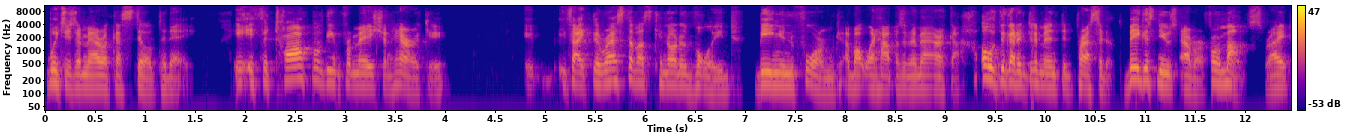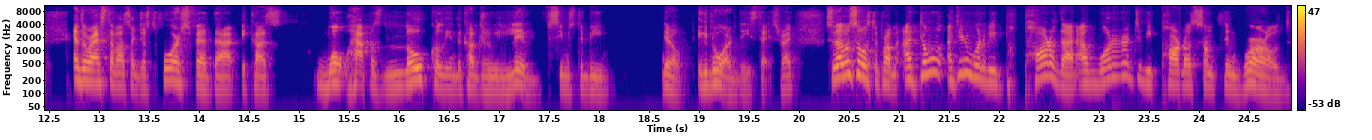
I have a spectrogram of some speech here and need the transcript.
which is America still today. It's the top of the information hierarchy. It's like the rest of us cannot avoid being informed about what happens in America. Oh, they got a demented president, biggest news ever for months, right? And the rest of us are just force fed that because what happens locally in the country we live seems to be you know ignored these days right so that was always the problem i don't i didn't want to be part of that i wanted to be part of something world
